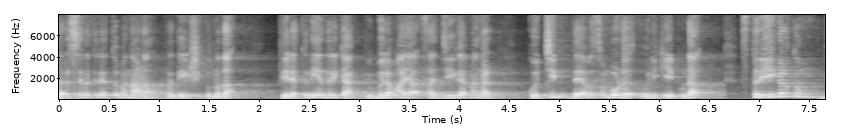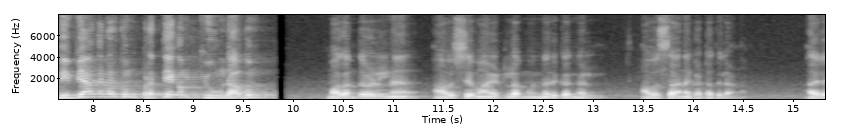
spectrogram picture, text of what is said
ദർശനത്തിനെത്തുമെന്നാണ് പ്രതീക്ഷിക്കുന്നത്. തിരക്ക് നിയന്ത്രിക്കാൻ വിപുലമായ സജ്ജീകരണങ്ങൾ കൊച്ചിൻ ദേവസ്വം ബോർഡ് ഒരുക്കിയിട്ടുണ്ട്. സ്ത്രീകൾക്കും ദിവ്യാംഗനർക്കും പ്രത്യേകം ക്യൂ ഉണ്ടാകും. മകം തൊഴിലിന് ആവശ്യമായിട്ടുള്ള മുന്നൊരുക്കങ്ങൾ അവസാന ഘട്ടത്തിലാണ്. അതിൽ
